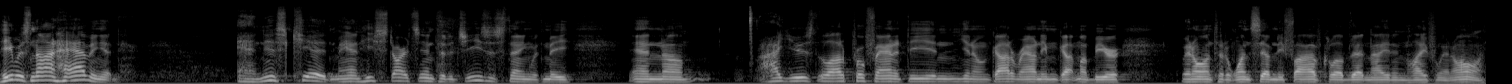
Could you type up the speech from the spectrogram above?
he was not having it. And this kid, man, he starts into the Jesus thing with me. And um, I used a lot of profanity and, you know, got around him, got my beer, went on to the 175 club that night, and life went on.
